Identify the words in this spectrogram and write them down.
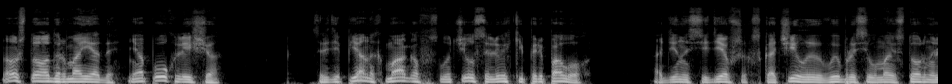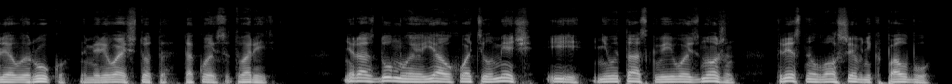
«Ну что, дармоеды, не опухли еще?» Среди пьяных магов случился легкий переполох. Один из сидевших вскочил и выбросил в мою сторону левую руку, намереваясь что-то такое сотворить. Не раздумывая, я ухватил меч и, не вытаскивая его из ножен, треснул волшебника по лбу.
